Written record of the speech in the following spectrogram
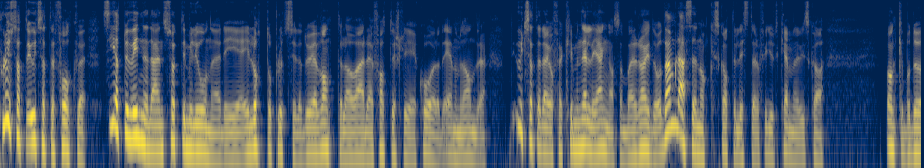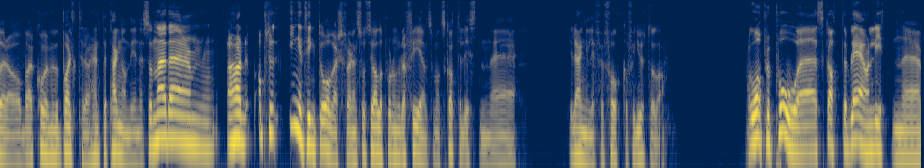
Pluss at det utsetter folk for Si at du vinner deg en 70 millioner i, i Lotto plutselig, og du er vant til å være fattigslig i kår og det ene med det andre. Det utsetter deg jo for kriminelle gjenger som bare raider, og de leser nok skattelister og finner ut hvem det er vi skal banke på døra og bare komme med balltre og hente pengene dine. Så nei, det er, jeg har absolutt ingenting til overs for den sosiale pornografien som at skattelisten er tilgjengelig for folk å finne ut av, da. Og apropos eh, skatt, det ble jo en liten eh,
